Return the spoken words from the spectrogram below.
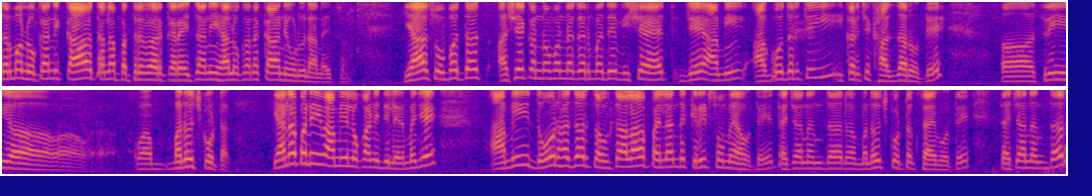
तर मग लोकांनी का त्यांना पत्रव्यवहार करायचा आणि ह्या लोकांना का निवडून आणायचं? यासोबतच असे कन्नोमनगरमध्ये विषय आहेत जे आम्ही अगोदरचेही इकडचे खासदार होते अ, श्री अ, व- मनोज कोटक. यांना पण हे आम्ही लोकांनी दिले. म्हणजे आम्ही दोन हजार चौदाला पहिल्यांदा किरीट सोमया होते त्याच्यानंतर मनोज कोटक साहेब होते त्याच्यानंतर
